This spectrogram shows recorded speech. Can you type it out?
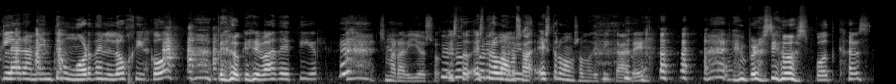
claramente un orden lógico de lo que va a decir. Es maravilloso. Esto, esto, lo vamos a, esto lo vamos a modificar, ¿eh? En próximos podcasts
